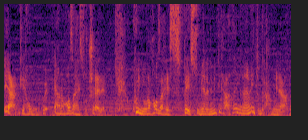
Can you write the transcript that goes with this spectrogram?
e anche comunque è una cosa che succede. Quindi una cosa che spesso viene dimenticata è l'allenamento della camminata.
